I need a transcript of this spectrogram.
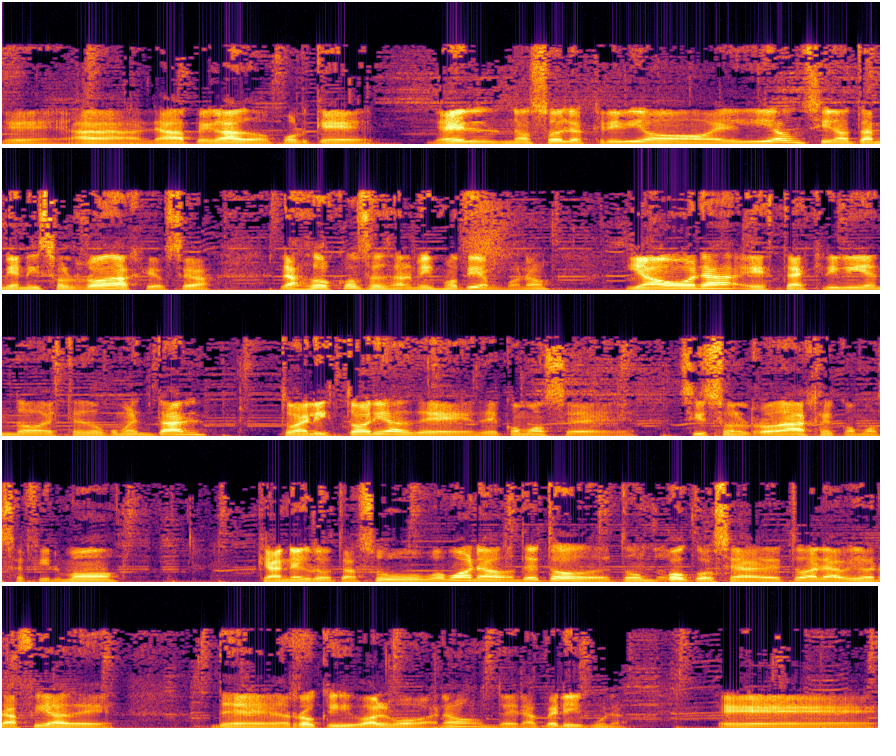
eh, ha- la ha pegado porque él no solo escribió el guion, sino también hizo el rodaje, o sea, las dos cosas al mismo tiempo, ¿no? Y ahora está escribiendo este documental, toda la historia de, de cómo se, se hizo el rodaje, cómo se filmó, qué anécdotas hubo, bueno, de todo, de todo un poco, o sea, de toda la biografía de, de Rocky Balboa, ¿no? De la película. Eh,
